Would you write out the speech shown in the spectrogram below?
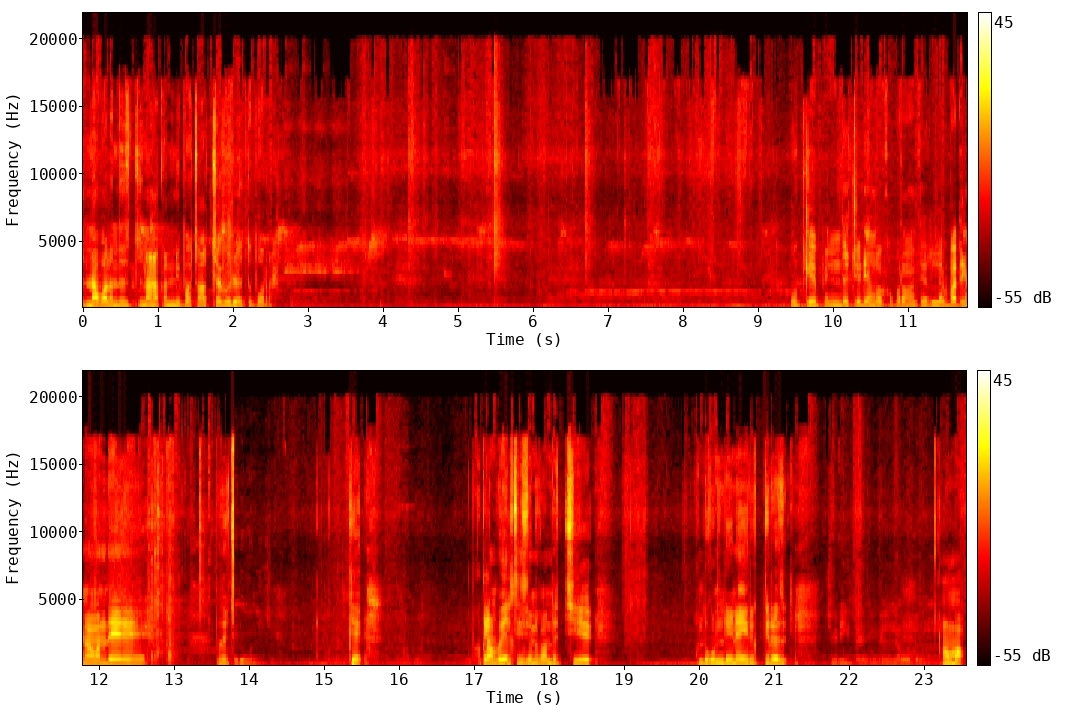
எதனா வளர்ந்துச்சுன்னா நான் கண்டிப்பாக சாச்சா வீடு எடுத்து போடுறேன். ஓகே இப்போ இந்த செடி எங்கே வைக்க போகிறாங்கன்னு தெரியல. இப்போ பார்த்தீங்கன்னா வந்து புது செடி ஓகே. பார்க்கலாம் வெயில் சீசனுக்கு வந்துச்சு. வந்து கொண்டே இருக்கிறது. ஆமாம்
